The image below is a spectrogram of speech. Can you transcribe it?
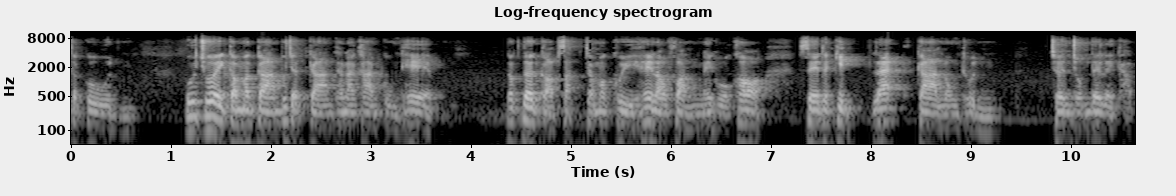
ตระกูล ผู้ช่วยกรรมการผู้จัดการธนาคารกรุงเทพ ดรกอบศักดิ์จะมาคุยให้เราฟังในหัวข้อเศรษฐกิจและการลงทุน เชิญชมได้เลยครับ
